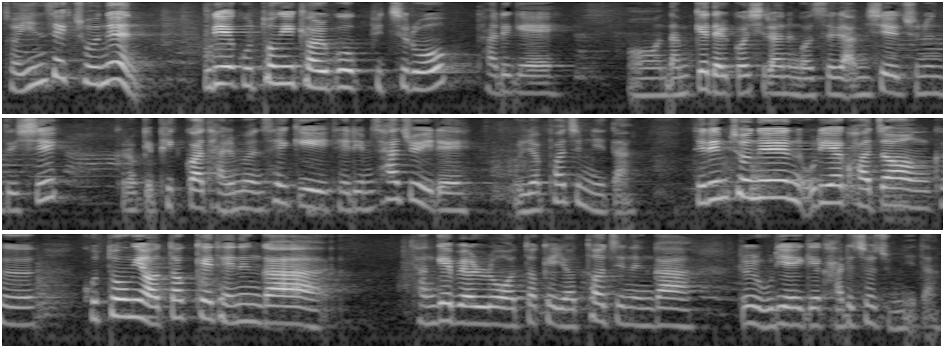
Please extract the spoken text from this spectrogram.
저 흰색 초는 우리의 고통이 결국 빛으로 다르게 어, 남게 될 것이라는 것을 암시해 주는 듯이 그렇게 빛과 닮은 색이 대림 사주일에 울려 퍼집니다. 대림초는 우리의 과정, 그 고통이 어떻게 되는가, 단계별로 어떻게 옅어지는가를 우리에게 가르쳐 줍니다.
